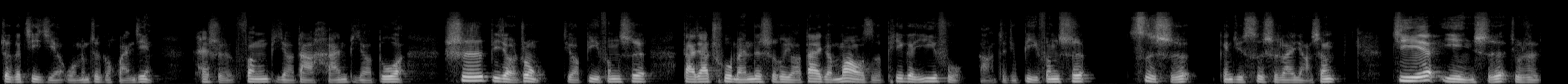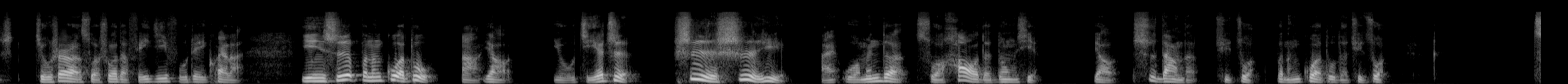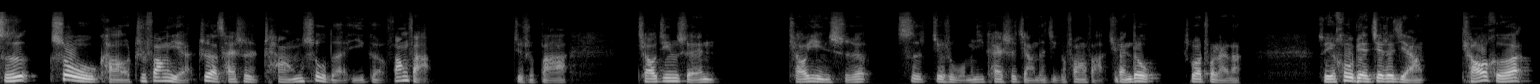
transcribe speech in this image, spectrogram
这个季节，我们这个环境开始风比较大，寒比较多，湿比较重。就要避风湿，大家出门的时候要戴个帽子，披个衣服啊，这就避风湿。四时根据四时来养生，节饮食就是九十二所说的肥肌福这一块了。饮食不能过度啊，要有节制。适适欲，哎，我们的所好的东西要适当的去做，不能过度的去做。此寿考之方也，这才是长寿的一个方法。就是把调精神、调饮食是，就是我们一开始讲的几个方法，全都说出来了。所以后边接着讲调和，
